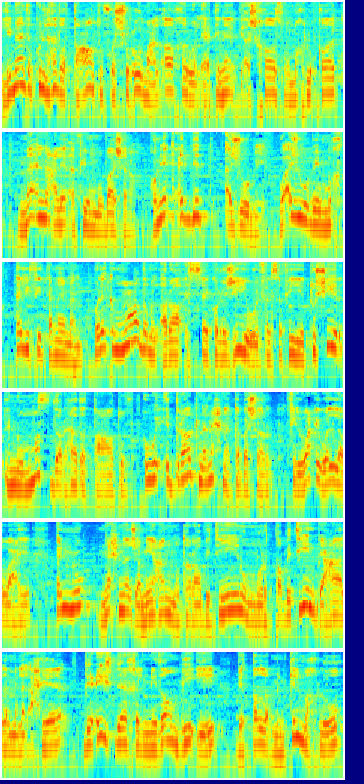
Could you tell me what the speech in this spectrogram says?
لماذا كل هذا التعاطف والشعور مع الآخر والاعتناء بأشخاص ومخلوقات ما لنا علاقة فيهم مباشرة؟ هناك عدة أجوبة وأجوبة مختلفة تماما ولكن معظم الآراء السيكولوجية والفلسفية تشير أنه مصدر هذا التعاطف هو إدراكنا نحن كبشر في الوعي واللاوعي أنه نحن جميعا مترابطين ومرتبطين بعالم من الأحياء بيعيش داخل نظام بيئي بيتطلب من كل مخلوق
